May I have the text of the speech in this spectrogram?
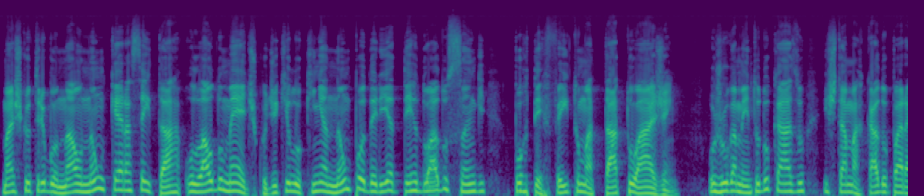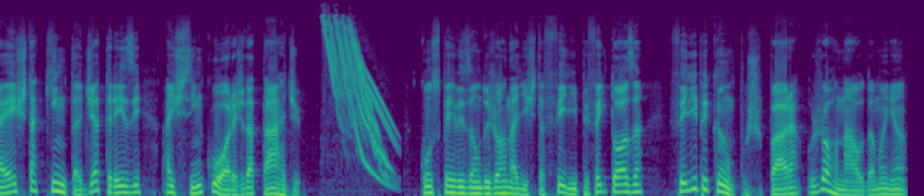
mas que o tribunal não quer aceitar o laudo médico de que Luquinha não poderia ter doado sangue por ter feito uma tatuagem. O julgamento do caso está marcado para esta quinta, dia 13, às 5 horas da tarde. Com supervisão do jornalista Felipe Feitosa, Felipe Campos para o Jornal da Manhã.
